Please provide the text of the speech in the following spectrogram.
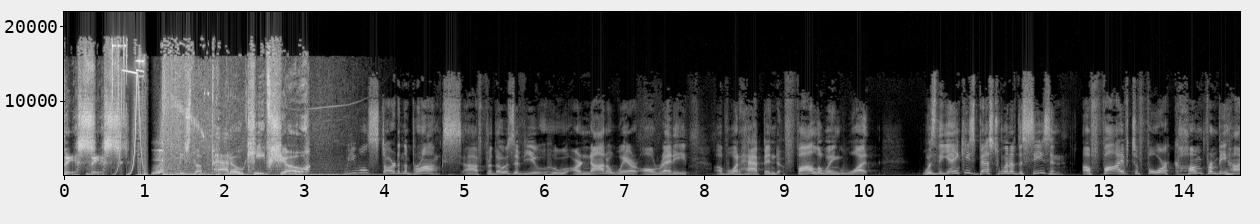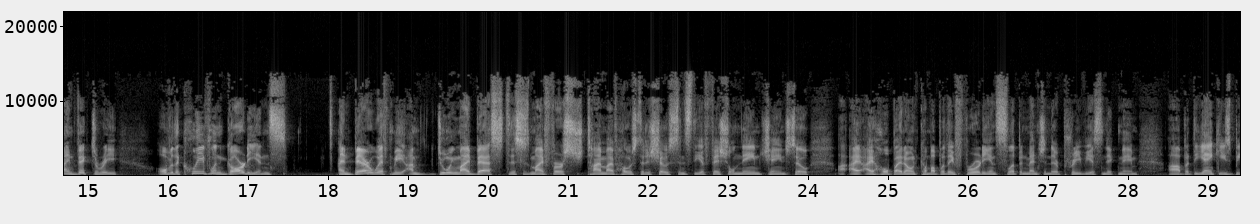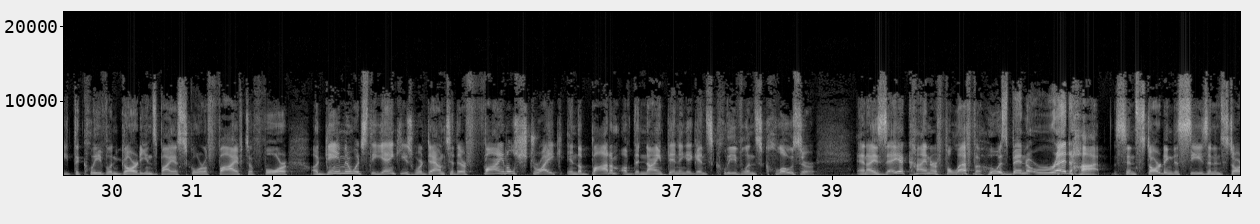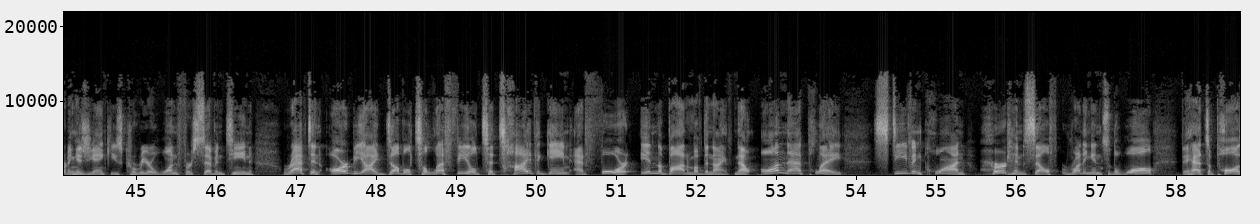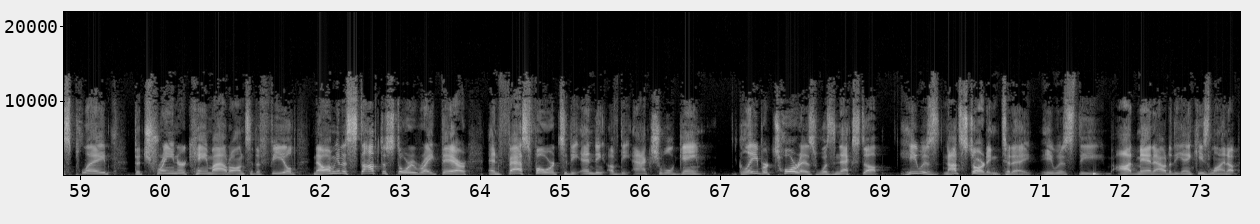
This, this is the Pat O'Keefe Show. We will start in the Bronx. Uh, for those of you who are not aware already of what happened following what was the Yankees' best win of the season, a five to four come from behind victory over the Cleveland Guardians and bear with me, I'm doing my best. This is my first time I've hosted a show since the official name change, so I, I hope I don't come up with a Freudian slip and mention their previous nickname. Uh, but the Yankees beat the Cleveland Guardians by a score of five to four, a game in which the Yankees were down to their final strike in the bottom of the ninth inning against Cleveland's closer and Isiah Kiner Falefa, who has been red hot since starting the season and starting his Yankees career one for 17, wrapped an RBI double to left field to tie the game at four in the bottom of the ninth. Now, on that play, Steven Kwan hurt himself running into the wall. They had to pause play. The trainer came out onto the field. Now, I'm going to stop the story right there and fast forward to the ending of the actual game. Gleyber Torres was next up he was not starting today. He was the odd man out of the Yankees lineup.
